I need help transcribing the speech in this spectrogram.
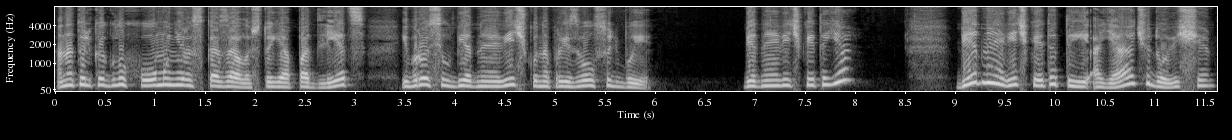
Она только глухому не рассказала, что я подлец и бросил бедную овечку на произвол судьбы. Бедная овечка это я? Бедная овечка это ты, а я чудовище.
